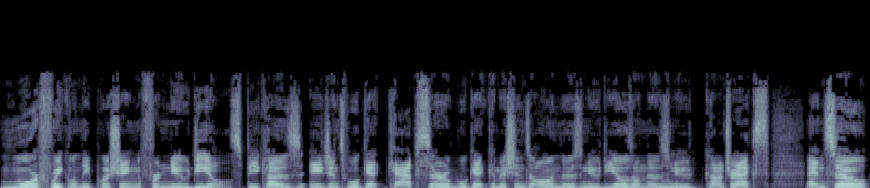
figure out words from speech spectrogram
more frequently pushing for new deals because agents will get caps or will get commissions on those new deals, on those mm. new contracts. And so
